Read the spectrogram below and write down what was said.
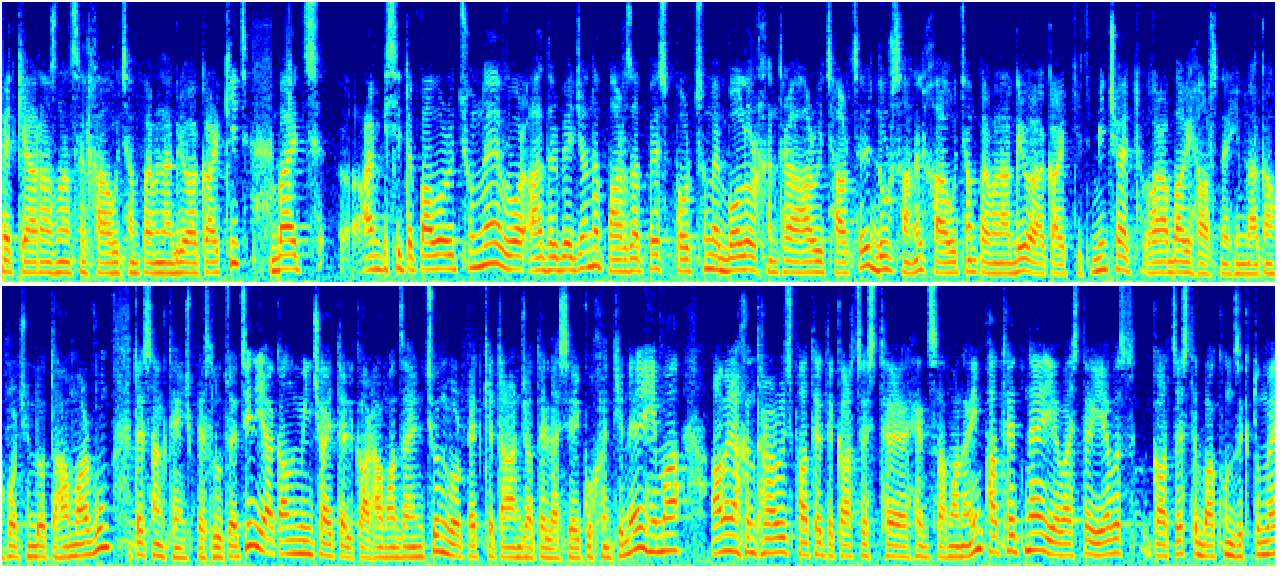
պետք է առանձնացնել խաղաղության պայմանագրի օրակարգից, բայց այնպիսի տպավորություն է, որ Ադրբեջանը պարզապես փորձում է բոլոր խնդրահարույց հարցերը դուրս անել խաղաղության պայմանագրի օրակարգից։ Մինչ այդ Ղարաբաղի հարցն էր հիմնական խոչընդոտը համարվում, տեսանք թե ինչպես լուծեցին, իրականում մինչ այդ էլ կար համաձայնություն, որ պետք է տարանջատել այս երկու խնդիրները։ Հիմա ամենախնդրահարույց փաթեթը կարծես թե հենց սահմանային փաթեթն է եւ այստեղ եւս կարծես թե Բաքուն ձգտում է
